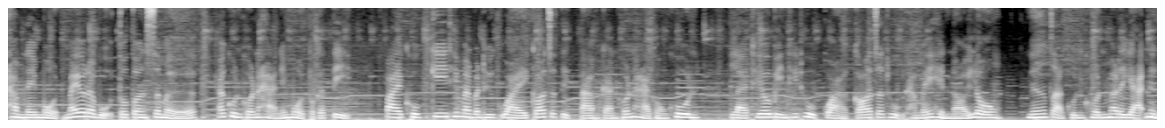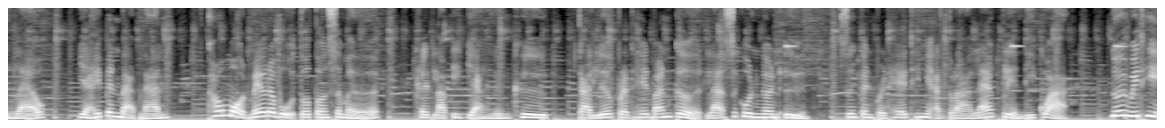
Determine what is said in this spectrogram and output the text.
ทำในโหมดไม่ระบุตัวตนเสมอ ถ้าคุณค้นหาในโหมดปกติ ไฟล์คุกกี้ที่มันบันทึกไว้ก็จะติดตามการค้นหาของคุณ และเที่ยวบินที่ถูกกว่าก็จะถูกทำให้เห็นน้อยลง เนื่องจากคุณค้นมาระยะหนึ่งแล้ว อย่าให้เป็นแบบนั้น เข้าโหมดไม่ระบุตัวตนเสมอ เคล็ดลับอีกอย่างหนึ่งคือ การเลือกประเทศบ้านเกิดและสกุลเงินอื่น ซึ่งเป็นประเทศที่มีอัตราแลกเปลี่ยนดีกว่า ด้วยวิธี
